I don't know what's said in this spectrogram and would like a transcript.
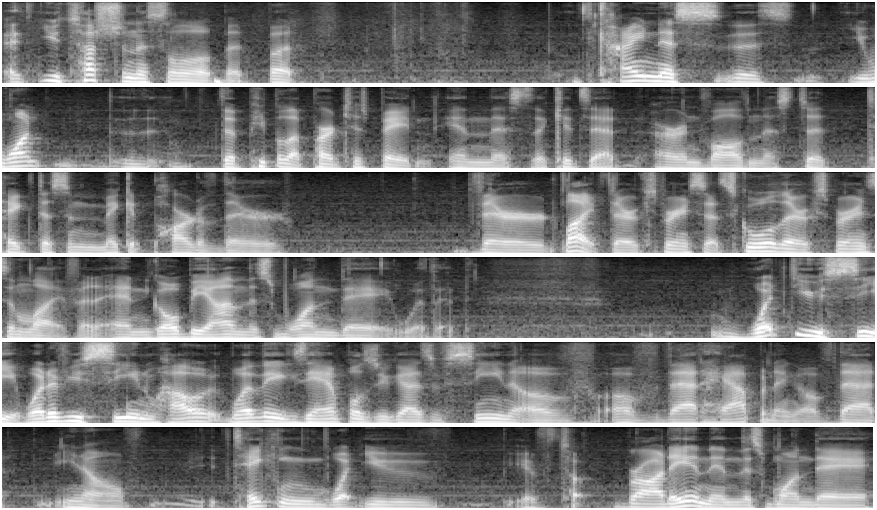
it- you touched on this a little bit, but kindness is you want the, the people that participate in this, the kids that are involved in this, to take this and make it part of their their life, their experience at school, their experience in life, and, and go beyond this one day with it. What do you see? What have you seen? How what are the examples you guys have seen of of that happening? Of that, you know, taking what you you've t- brought in in this one day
